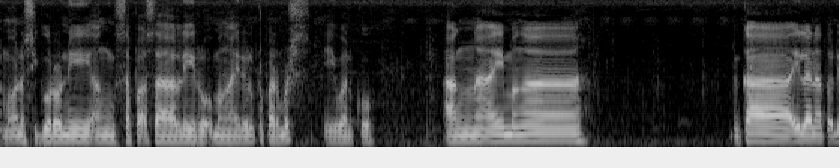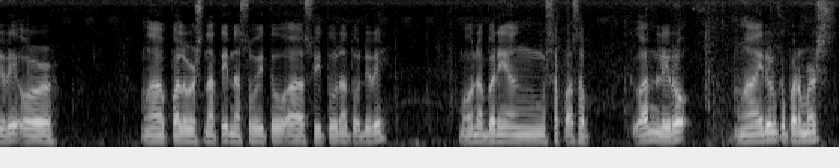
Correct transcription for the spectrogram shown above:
Mao na siguro ni ang sapa sa liro mga idol ka farmers. Iwan ko. Ang naay mga kaila na to dire or mga followers natin na suito uh, suito na to dire. Mao na ba ni ang sapa sa kuan liro mga idol ka farmers.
